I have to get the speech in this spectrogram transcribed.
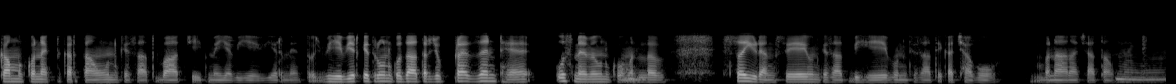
कम कनेक्ट करता हूँ उनके साथ बातचीत में या बिहेवियर में। तो बिहेवियर के थ्रू उनको ज़्यादातर जो प्रेजेंट है उसमें मैं उनको हम्म। मतलब सही ढंग से उनके साथ बिहेव उनके साथ एक अच्छा वो बनाना चाहता हूँ। हम्म,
